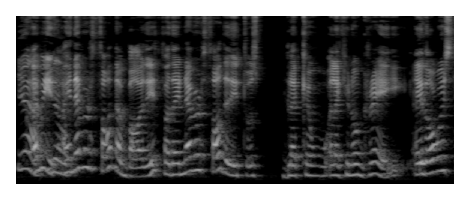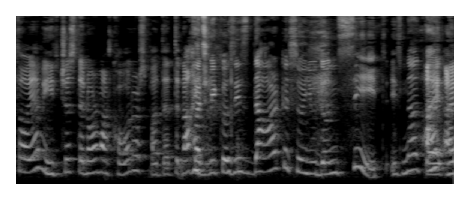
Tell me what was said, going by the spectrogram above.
yeah I mean, no. I never thought about it, but I never thought that it was black and like you know gray. I always thought, I mean, it's just the normal colors, but at night. but because it's dark so you don't see it it's not I, I,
